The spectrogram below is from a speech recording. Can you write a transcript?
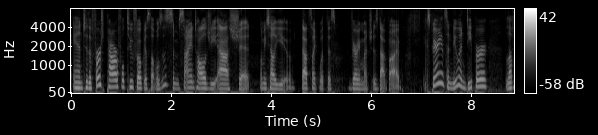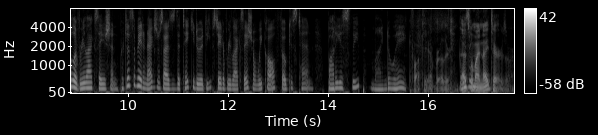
and to the first powerful two focus levels. This is some Scientology ass shit. Let me tell you, that's like what this very much is that vibe. Experience a new and deeper level of relaxation. Participate in exercises that take you to a deep state of relaxation we call Focus 10. Body asleep, mind awake. Fuck yeah, brother. That's what my night terrors are.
